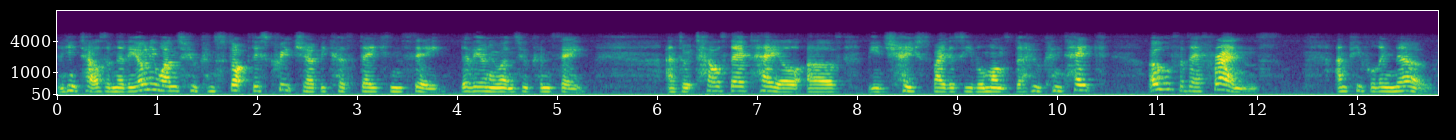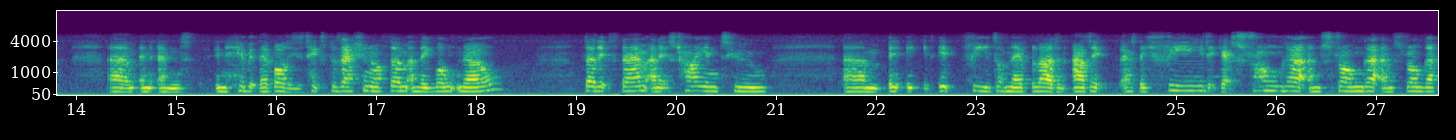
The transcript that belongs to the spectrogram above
And he tells them they're the only ones who can stop this creature because they can see. They're the only ones who can see. And so it tells their tale of being chased by this evil monster who can take over their friends and people they know um, and, and inhibit their bodies. It takes possession of them and they won't know that it's them and it's trying to um, it, it, it, feeds on their blood and as it as they feed it gets stronger and stronger and stronger.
